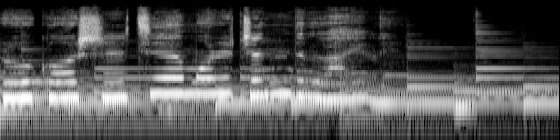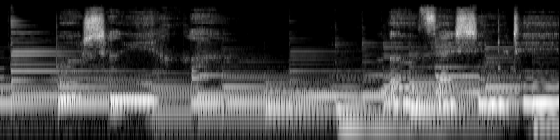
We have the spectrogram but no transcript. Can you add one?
如果世界末日真的来临不想遗憾留在心底。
